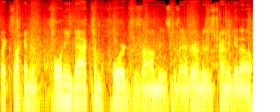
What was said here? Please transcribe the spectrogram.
like fucking holding back from hordes of zombies because everyone was just trying to get up.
